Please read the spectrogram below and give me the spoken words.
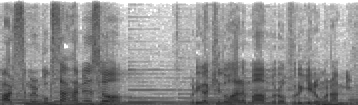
말씀을 묵상하면서 우리가 기도하는 마음으로 부르기를 원합니다.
